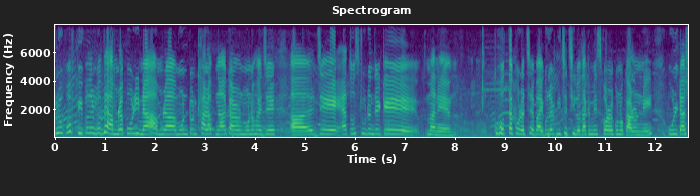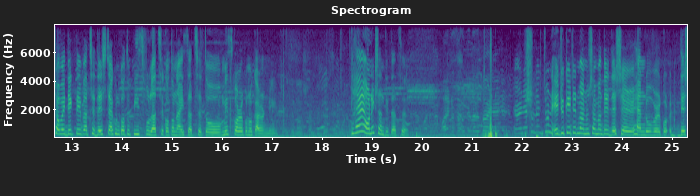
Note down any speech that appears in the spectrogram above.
গ্রুপ অফ পিপলের মধ্যে আমরা পড়ি না, আমরা মন টন খারাপ না, কারণ মনে হয় যে যে এত স্টুডেন্টদেরকে মানে হত্যা করেছে বা এগুলোর পিছে ছিল তাকে মিস করার কোনো কারণ নেই। উল্টা সবাই দেখতেই পাচ্ছে দেশটা এখন কত পিসফুল আছে কত নাইস আছে তো মিস করার কোনো কারণ নেই। হ্যাঁ অনেক শান্তিতে আছে। এখন একজন এডুকেটেড মানুষ আমাদের দেশের হ্যান্ড ওভার দেশ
